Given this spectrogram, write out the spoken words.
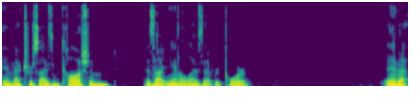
am exercising caution as I analyze that report. And I,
